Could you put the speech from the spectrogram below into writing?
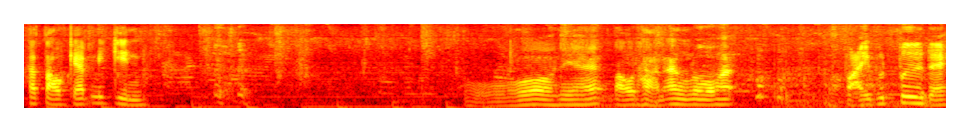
ถ้าเตาแก๊สไม่กิน โอ้โหนี่ฮะ เตาถ่านอังโลฮะ ไฟพืดๆเลย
